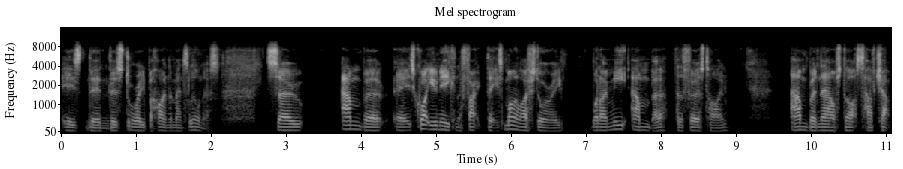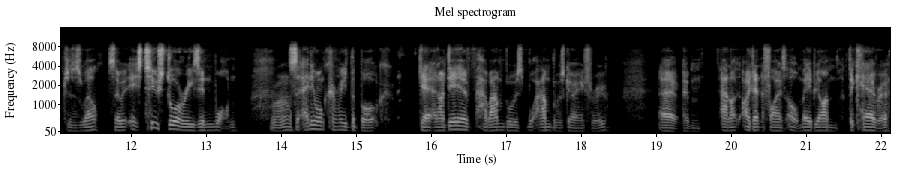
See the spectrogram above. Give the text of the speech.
is the mm. the story behind the mental illness. So Amber uh, is quite unique in the fact that it's my life story. When I meet Amber for the first time, Amber now starts to have chapters as well. So it's two stories in one. Wow. So anyone can read the book, get an idea of how Amber was, what Amber was going through, um, and identify as, oh, maybe I'm the carer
